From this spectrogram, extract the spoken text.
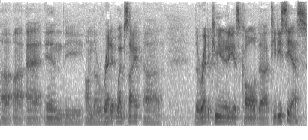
uh, uh in the on the Reddit website. Uh, the Reddit community is called uh, TDCS,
